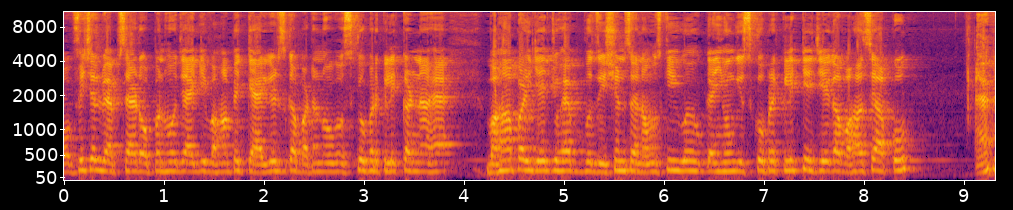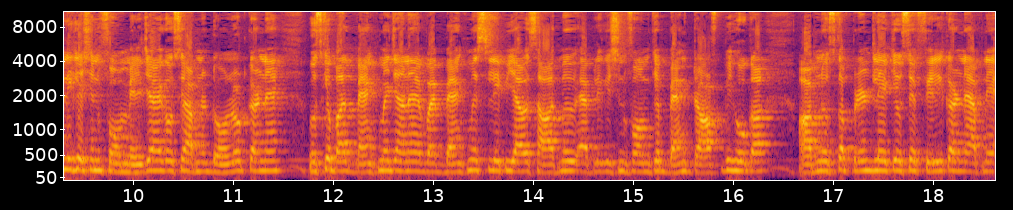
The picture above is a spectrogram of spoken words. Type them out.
ऑफिशियल वेबसाइट ओपन हो जाएगी। वहाँ पे कैरियर्स का बटन होगा, उसके ऊपर क्लिक करना है। वहाँ पर ये जो है पोजीशंस अनाउंस की गई होंगी उसके ऊपर क्लिक कीजिएगा। वहाँ से आपको एप्लीकेशन फॉर्म मिल जाएगा, उसे आपने डाउनलोड करना है। उसके बाद बैंक में जाना है बैंक में स्लिप या साथ में एप्लीकेशन फॉर्म के बैंक ड्राफ्ट भी होगा। आपने उसका प्रिंट लेके उसे फिल करना है, अपने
